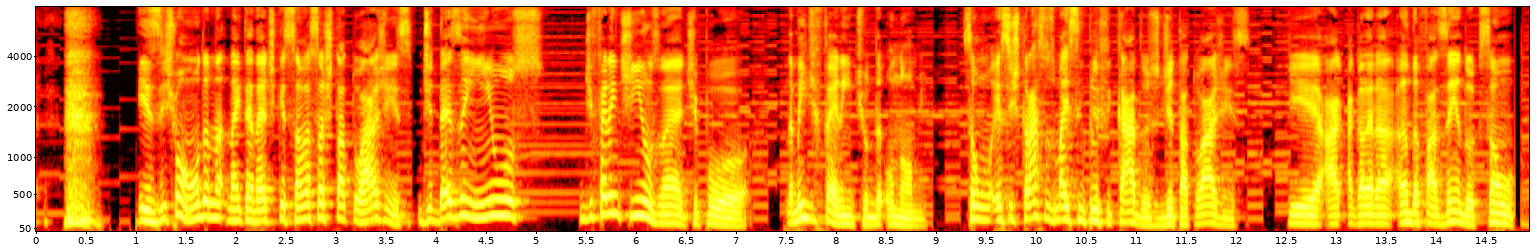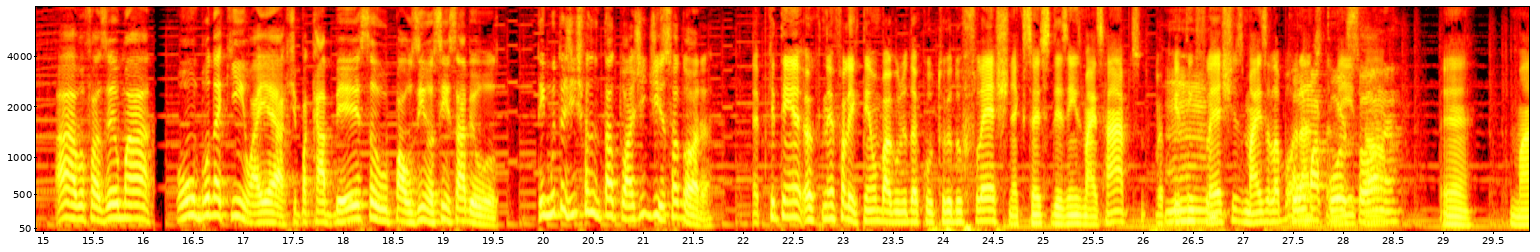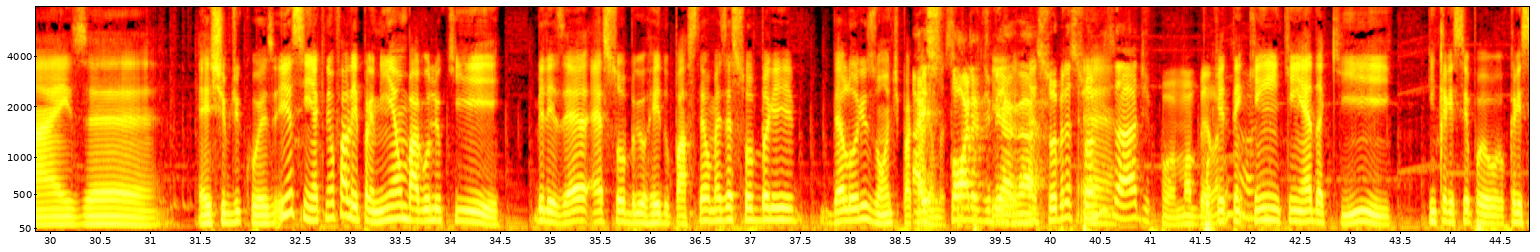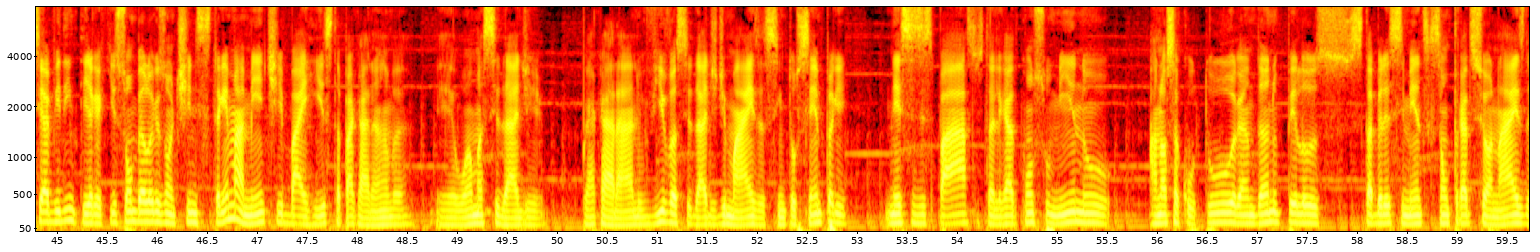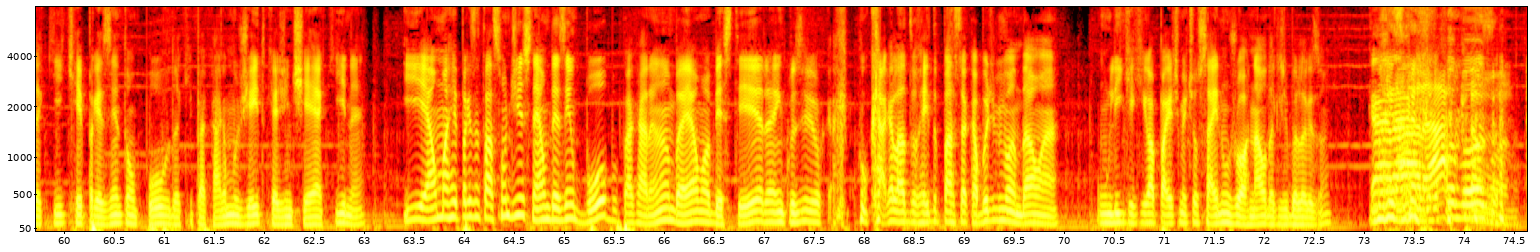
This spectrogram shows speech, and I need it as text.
Existe uma onda na, na internet que são essas tatuagens de desenhinhos diferentinhos, né? Tipo, é bem diferente o, o nome. São esses traços mais simplificados de tatuagens que a, a galera anda fazendo, que são, ah, vou fazer uma um bonequinho, aí é tipo a cabeça, o pauzinho assim, sabe? O... Tem muita gente fazendo tatuagem disso agora. É porque tem, eu que nem eu falei, que tem um bagulho da cultura do flash, né? Que são esses desenhos mais rápidos. É porque tem flashes mais Com elaborados. uma cor e só, tal. né? É. Mas é. É esse tipo de coisa. E assim, é que nem eu falei, pra mim é um bagulho que. Beleza, é, é sobre o Rei do Pastel, mas é sobre Belo Horizonte pra A caramba. assim, história de porque- BH. É sobre a sua É. amizade, pô. Uma bela Porque tem, quem, quem é daqui, quem cresceu, pô, eu cresci a vida inteira aqui, sou um Belo Horizontino extremamente bairrista pra caramba. Eu amo a cidade pra caralho, vivo a cidade demais, assim, tô sempre nesses espaços, tá ligado? Consumindo a nossa cultura, andando pelos estabelecimentos que são tradicionais daqui, que representam o povo daqui pra caramba, o jeito que a gente é aqui, né? E é uma representação disso, né? É um desenho bobo pra caramba, é uma besteira. Inclusive, o ca- o cara lá do Rei do Pastel acabou de me mandar uma, um link aqui aparentemente eu saí num jornal daqui de Belo Horizonte. Caraca, famoso. mano.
